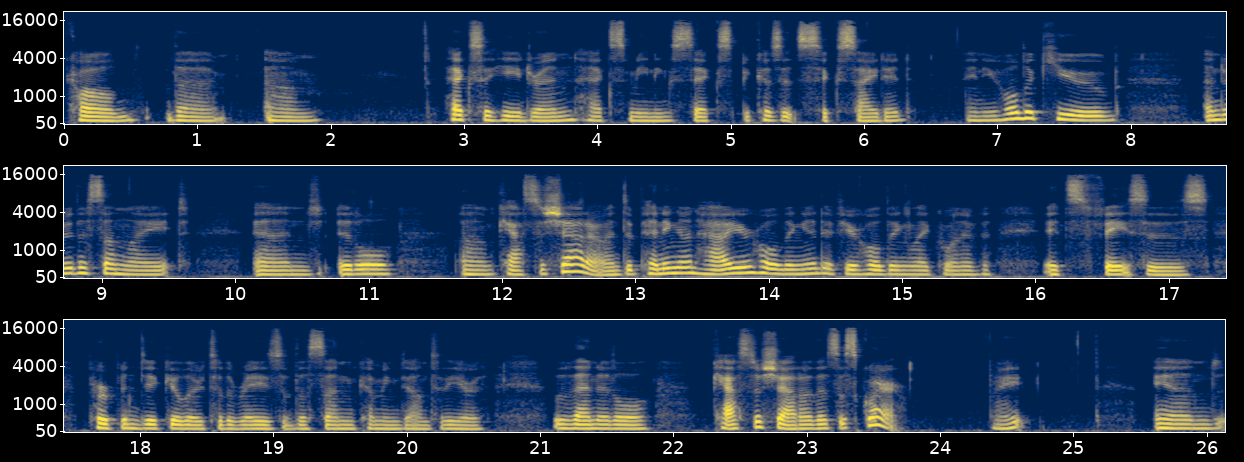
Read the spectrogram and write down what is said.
called the um, hexahedron, hex meaning six, because it's six sided. And you hold a cube under the sunlight, and it'll um, cast a shadow. And depending on how you're holding it, if you're holding like one of its faces perpendicular to the rays of the sun coming down to the earth, then it'll cast a shadow that's a square, right? And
